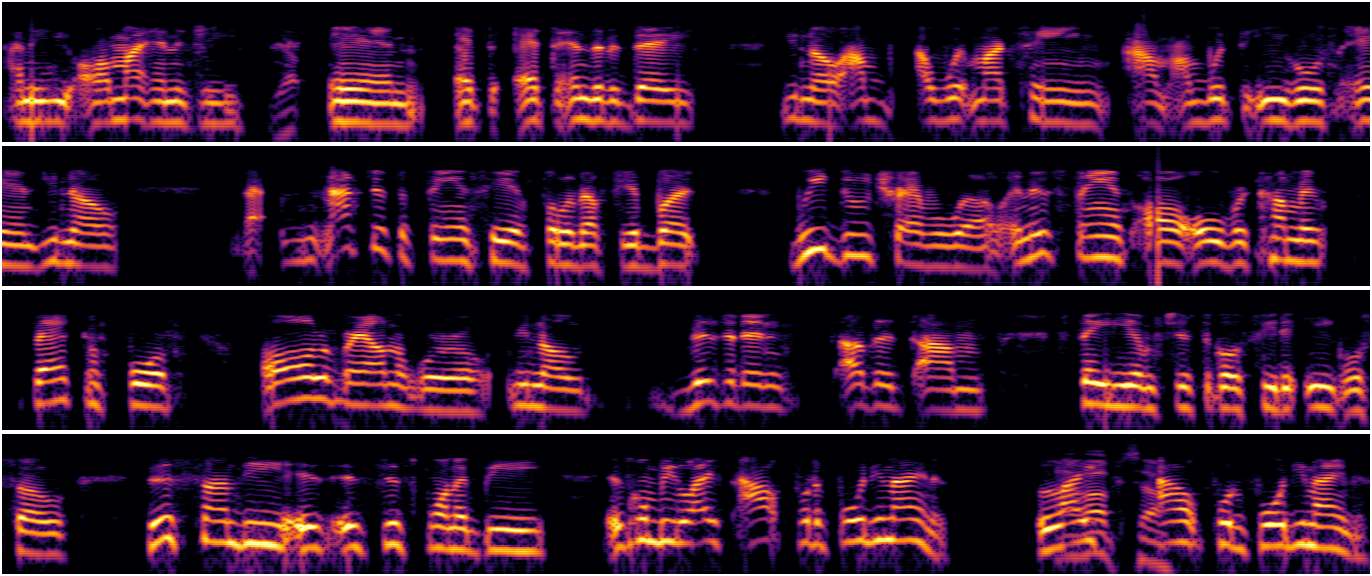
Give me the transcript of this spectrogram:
I need all my energy. Yep. And at the, at the end of the day, you know, I'm I'm with my team. I'm, I'm with the Eagles, and you know, not, not just the fans here in Philadelphia, but we do travel well, and there's fans all over coming back and forth all around the world. You know, visiting other um stadiums just to go see the Eagles. So this Sunday is is just going to be it's going to be lights out for the 49ers. Lights so. out for the 49ers.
